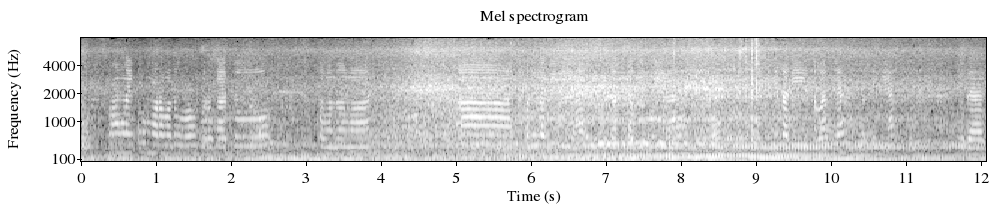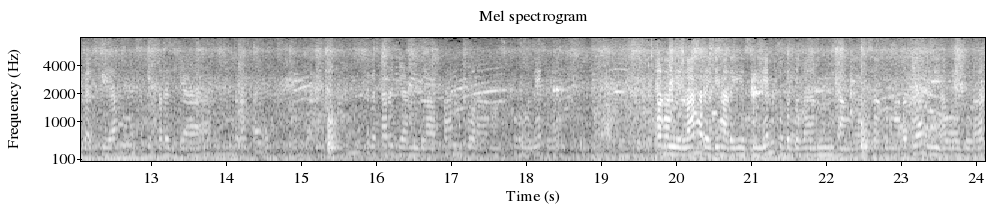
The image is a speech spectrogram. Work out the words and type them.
Assalamualaikum warahmatullahi wabarakatuh teman-teman Ah, kembali lagi di aktivitas pagimu ya ini tadi telat ya ya udah agak siang ini sekitar jam berapa ya ini sekitar jam 8 kurang 10 menit ya Alhamdulillah hari ini hari Senin kebetulan tanggal 1 Maret ya ini awal bulan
